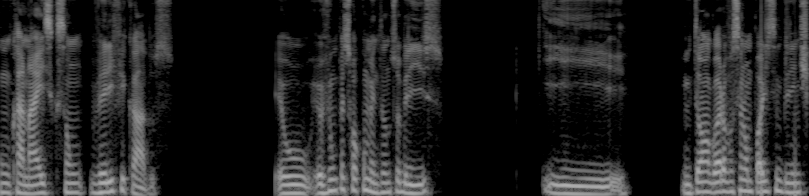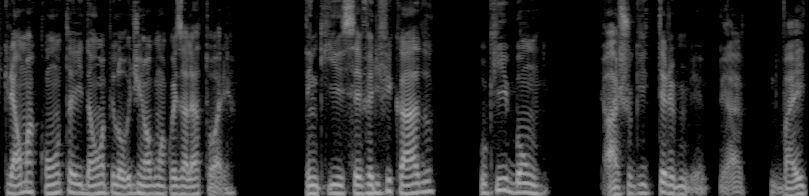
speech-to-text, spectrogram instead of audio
com canais que são verificados. Eu, eu vi um pessoal comentando sobre isso. E. Então agora você não pode simplesmente criar uma conta e dar um upload em alguma coisa aleatória. Tem que ser verificado. O que, bom, acho que ter, é, vai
